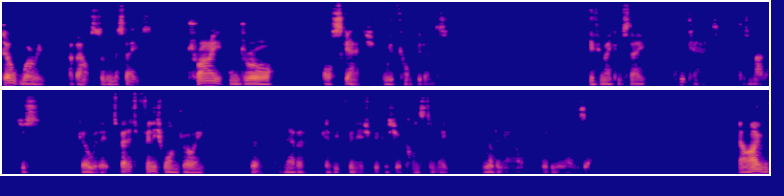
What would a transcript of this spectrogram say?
Don't worry about silly mistakes. Try and draw or sketch with confidence. If you make a mistake, who cares? Doesn't matter. Just go with it. It's better to finish one drawing than never get it finished because you're constantly rubbing out with the eraser. Now I'm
